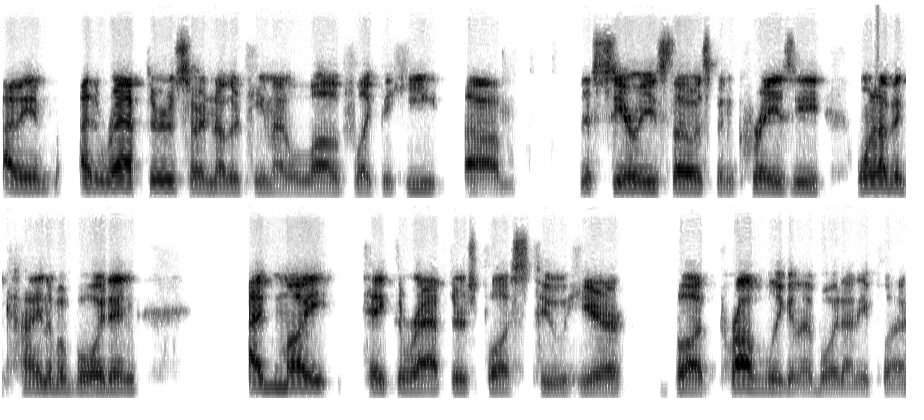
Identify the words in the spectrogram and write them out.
I mean, the Raptors are another team I love, like the Heat. Um, this series, though, has been crazy. One I've been kind of avoiding. I might take the Raptors plus two here, but probably going to avoid any play.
